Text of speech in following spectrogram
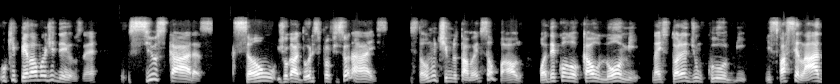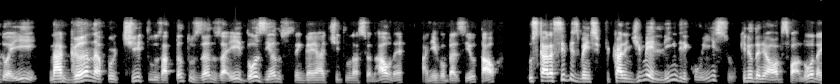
O que, pelo amor de Deus, né? Se os caras são jogadores profissionais, estão no time do tamanho de São Paulo, poder colocar o nome na história de um clube esfacelado aí, na gana por títulos há tantos anos aí, 12 anos sem ganhar título nacional, né? A nível Brasil tal. Os caras simplesmente ficarem de melindre com isso, que nem o Daniel Alves falou na,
